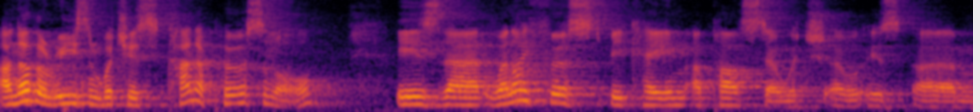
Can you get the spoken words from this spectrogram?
another reason, which is kind of personal, is that when I first became a pastor, which uh, is um,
